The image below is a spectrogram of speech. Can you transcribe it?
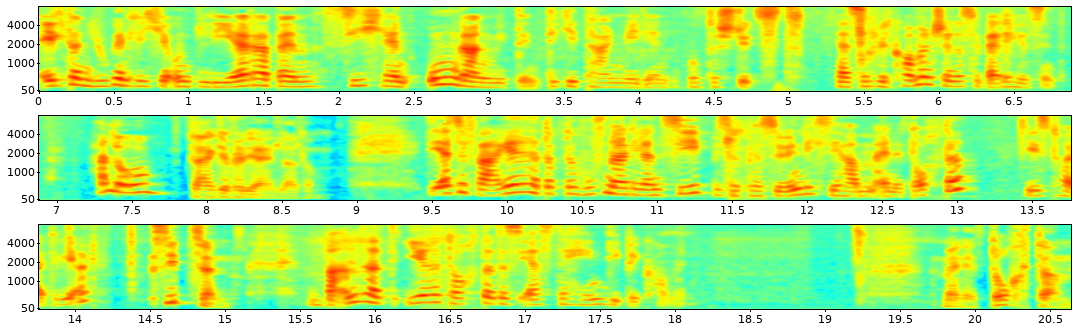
Eltern, Jugendliche und Lehrer beim sicheren Umgang mit den digitalen Medien unterstützt. Herzlich willkommen, schön, dass Sie beide hier sind. Hallo. Danke für die Einladung. Die erste Frage, Herr Dr. Hufnagel, an Sie, ein bisschen persönlich. Sie haben eine Tochter, die ist heute wie alt? 17. Wann hat Ihre Tochter das erste Handy bekommen? Meine Tochter.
